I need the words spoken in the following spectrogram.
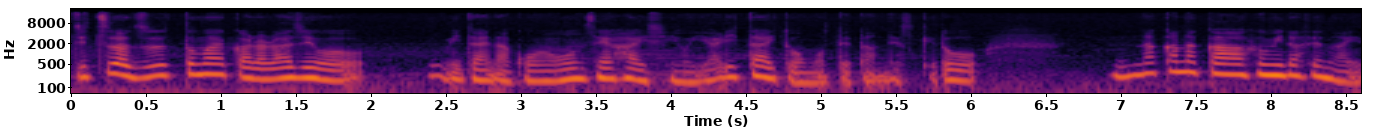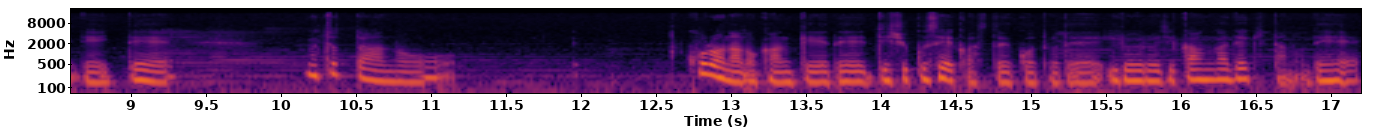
実はずっと前からラジオみたいなこの音声配信をやりたいと思ってたんですけどなかなか踏み出せないでいてちょっとあのコロナの関係で自粛生活ということでいろいろ時間ができたので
